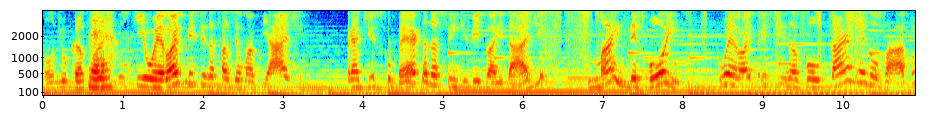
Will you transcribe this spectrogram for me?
Onde o Campbell é. diz que o herói precisa fazer uma viagem para descoberta da sua individualidade, mas depois o herói precisa voltar renovado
